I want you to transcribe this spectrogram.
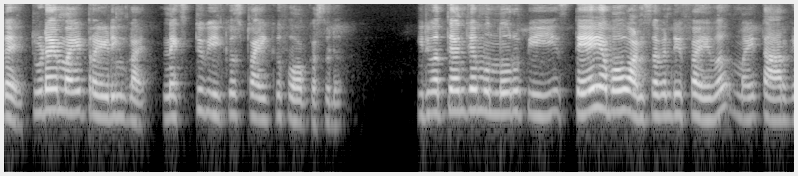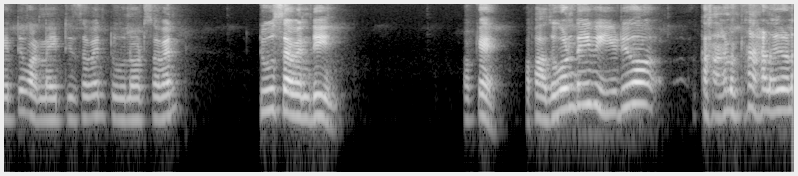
Day today my trading plan next week strike focused ഇരുപത്തിയഞ്ച് മുന്നൂറ് P E stay above one seventy five my target one eighty seven two nought seven two seventeen okay അപ്പോൾ അതുകൊണ്ട് ഈ വീഡിയോ കാണുന്ന ആളുകൾ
